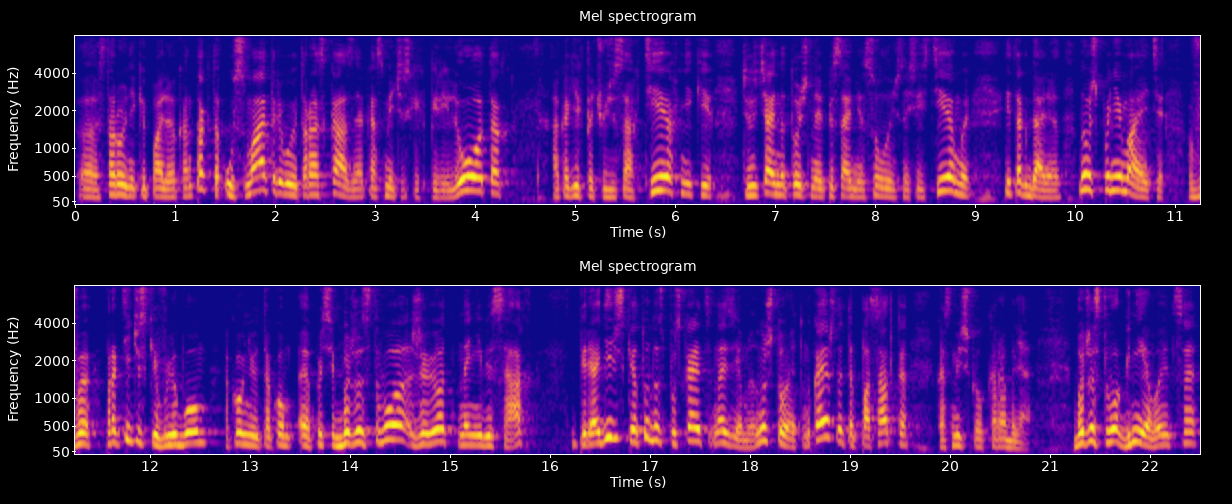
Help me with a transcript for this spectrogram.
э, сторонники палеоконтакта усматривают рассказы о космических перелетах, о каких-то чудесах техники, чрезвычайно точное описание Солнечной системы и так далее. Ну, вы же понимаете, в, практически в любом каком-нибудь таком эпосе божество живет на небесах, периодически оттуда спускается на Землю. Ну что это? Ну, конечно, это посадка космического корабля. Божество гневается,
